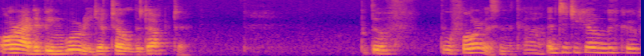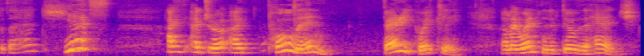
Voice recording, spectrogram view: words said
or I'd have been worried or told the doctor. But there were f- there were four of us in the car. And did you go and look over the hedge? Yes, I I, dro- I pulled in very quickly, and I went and looked over the hedge,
